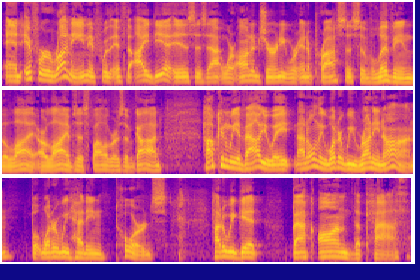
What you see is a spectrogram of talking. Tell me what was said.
And if we're running, if we're, if the idea is is that we're on a journey, we're in a process of living the li- our lives as followers of God, how can we evaluate not only what are we running on, but what are we heading towards? How do we get back on the path?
